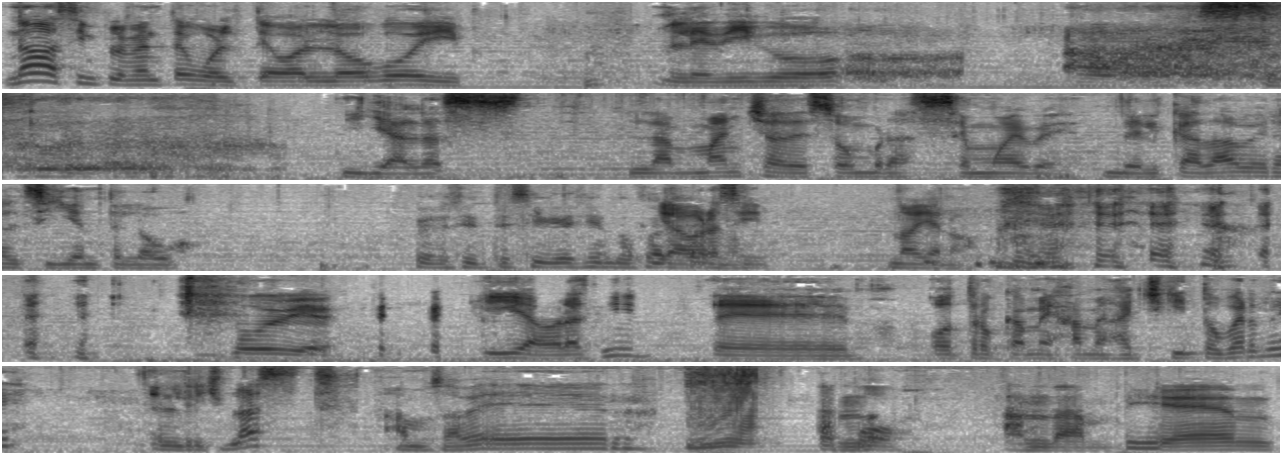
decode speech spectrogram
No, simplemente volteo al lobo y le digo, ahora es tu turno. Y ya las, la mancha de sombras se mueve del cadáver al siguiente lobo. Pero si te sigue siendo Y falta. ahora ¿no? sí, no, ya no. Muy bien. y ahora sí, eh, otro Kamehameha chiquito verde, el Rich Blast. Vamos a ver. Popó. Andan bien,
